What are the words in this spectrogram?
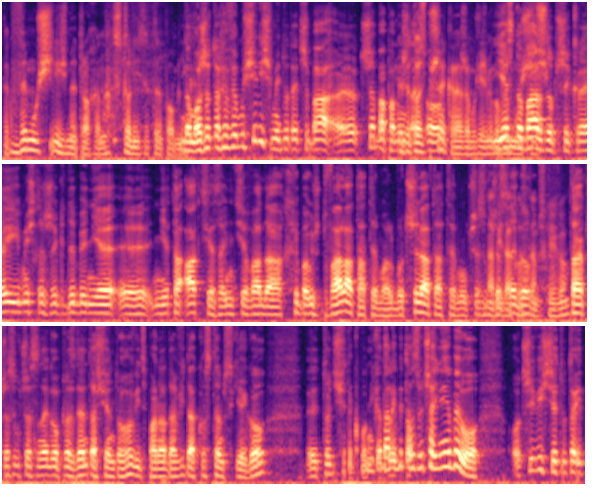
tak wymusiliśmy trochę na stolicy ten pomnik? No może trochę wymusiliśmy i tutaj trzeba, e, trzeba pamiętać że to jest o... przykre, że musieliśmy go Jest to wymusić. bardzo przykre i myślę, że gdyby nie, e, nie ta akcja zainicjowana chyba już dwa lata temu albo trzy lata temu przez Dawida ówczesnego, tak, przez ówczesnego prezydenta Świętochowic, pana Dawida Kostemskiego, e, to dzisiaj tego pomnika dalej by tam zwyczajnie nie było. Oczywiście tutaj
